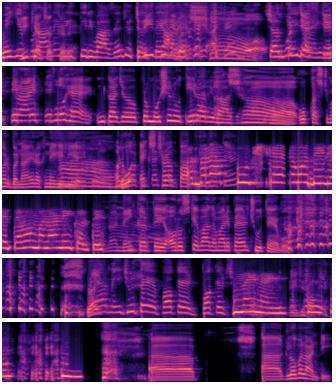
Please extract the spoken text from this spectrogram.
नहीं ये, ये क्या पुराने चक्कर है? रीति रिवाज हैं जो चलते आ रहे हैं। वो चलते ही जाएँगे। वो है इनका जो प्रमोशन होती है रिवाज अच्छा वो कस्टमर बनाए रखने के लिए। हाँ। और वो एक्स्ट्रा है। आप देते हैं? पूछते हैं तो वो दे देते हैं वो मना नहीं करते। मना नहीं करते और उसके बाद हमारे पैर छूते हैं वो। पैर नहीं छूते पॉकेट पॉकेट नहीं नहीं। ग्लोबल आंटी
